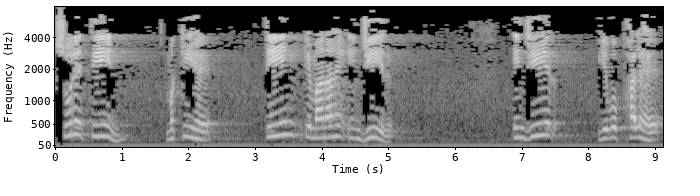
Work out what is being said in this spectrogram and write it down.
سورہ تین مکی ہے۔ تین کے معنی ہے انجیر۔ انجیر یہ وہ پھل ہے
